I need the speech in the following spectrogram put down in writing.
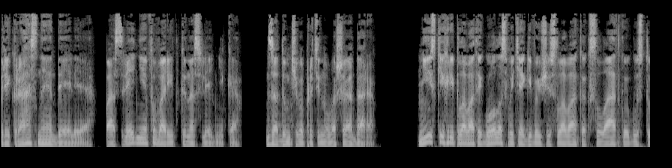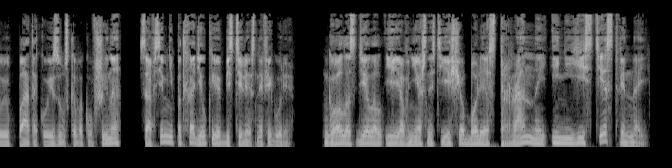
«Прекрасная Делия, последняя фаворитка наследника задумчиво протянула Шиадара. Низкий хрипловатый голос, вытягивающий слова, как сладкую густую патоку из узкого кувшина, совсем не подходил к ее бестелесной фигуре. Голос делал ее внешность еще более странной и неестественной.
